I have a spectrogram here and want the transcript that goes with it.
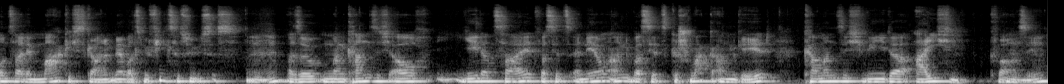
und seitdem mag ich es gar nicht mehr, weil es mir viel zu süß ist. Mhm. Also man kann sich auch jederzeit, was jetzt Ernährung angeht, was jetzt Geschmack angeht, kann man sich wieder eichen quasi. Mhm.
